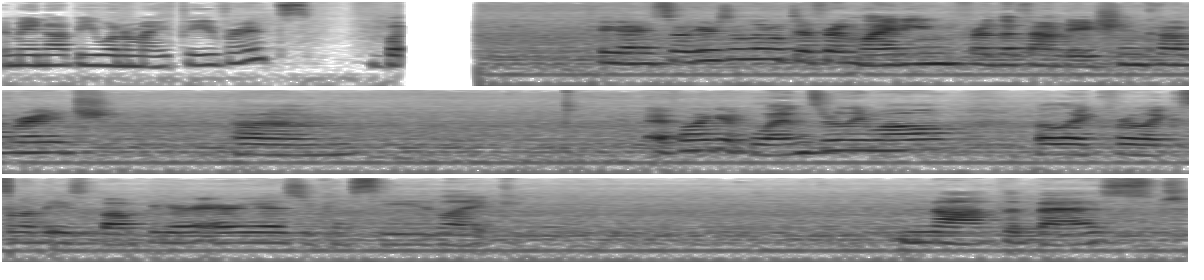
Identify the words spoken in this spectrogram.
It may not be one of my favorites, but Okay guys, so here's a little different lighting for the foundation coverage. Um I feel like it blends really well, but like for like some of these bumpier areas, you can see like not the best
